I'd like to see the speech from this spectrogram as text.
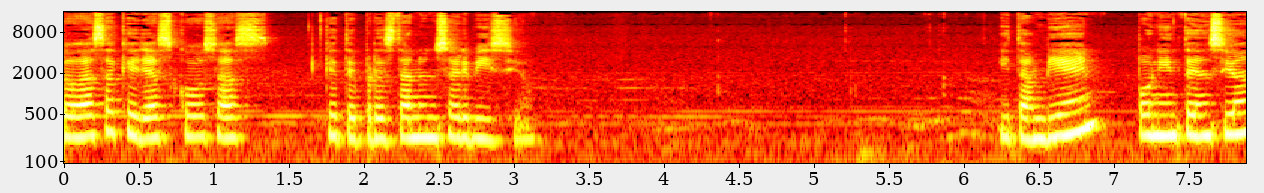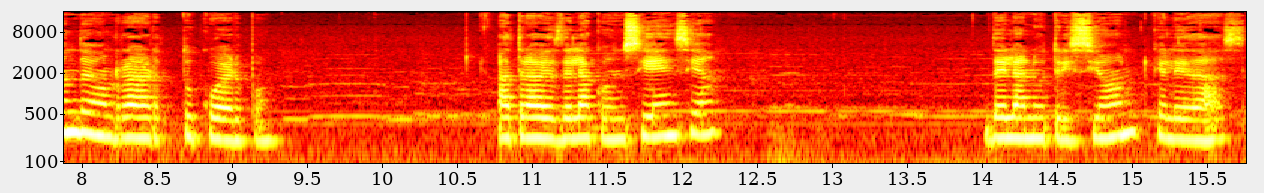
Todas aquellas cosas que te prestan un servicio. Y también con intención de honrar tu cuerpo a través de la conciencia, de la nutrición que le das,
